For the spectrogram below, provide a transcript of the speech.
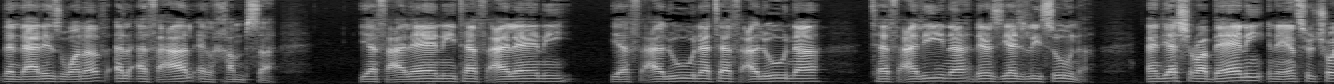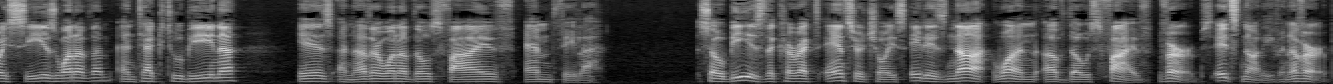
then that is one of al af'al al khamsa. يفعلان تفعلان يفعلون تفعلون تفعلين there's يجلسون and يشربان in answer choice C is one of them and تكتبين is another one of those five amthila. So B is the correct answer choice. It is not one of those five verbs. It's not even a verb.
